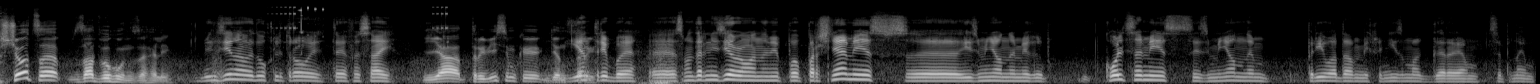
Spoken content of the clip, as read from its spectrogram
Що це за двигун взагалі? Бензиновый двухлитровый TFSI Я 3.8, Ген 3. Ген 3B э, с модернизированными по- поршнями, с э, измененными кольцами, с измененным приводом механизма ГРМ цепным,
